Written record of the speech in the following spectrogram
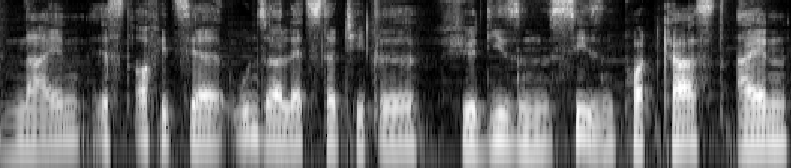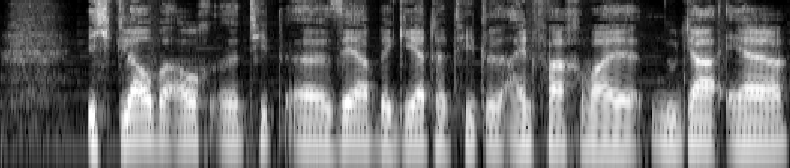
nein, ist offiziell unser letzter Titel für diesen Season-Podcast. Ein, ich glaube auch, äh, äh, sehr begehrter Titel, einfach weil, nun ja, er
